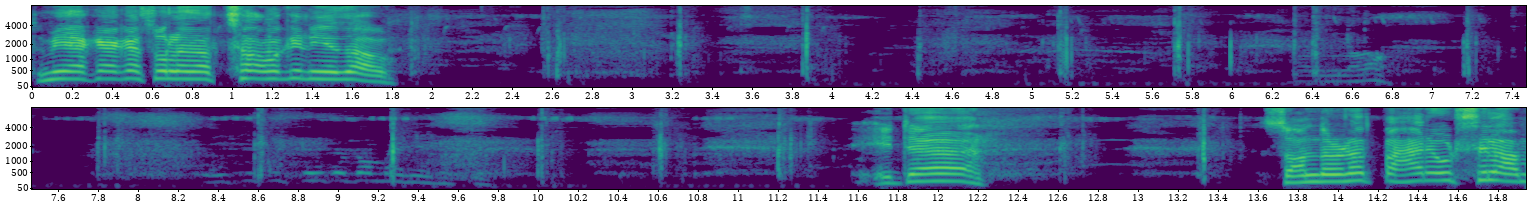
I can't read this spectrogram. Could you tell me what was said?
তুমি একা একা চলে যাচ্ছ, আমাকে নিয়ে যাও। এটা চন্দ্রনাথ পাহাড়ে উঠছিলাম।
